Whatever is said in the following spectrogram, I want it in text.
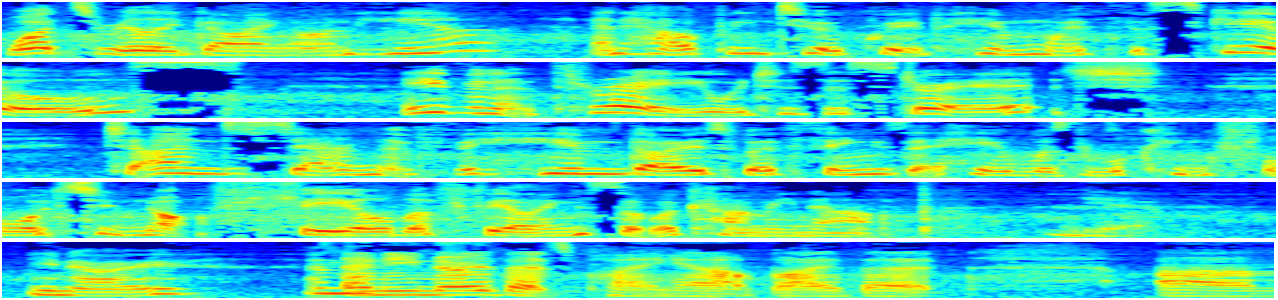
what's really going on here, and helping to equip him with the skills, even at three, which is a stretch, to understand that for him, those were things that he was looking for to not feel the feelings that were coming up, yeah. you know. And, And you know that's playing out by that um,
